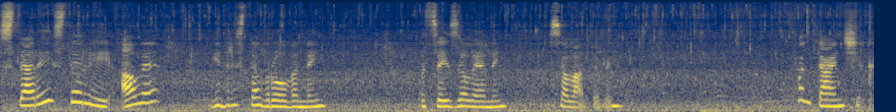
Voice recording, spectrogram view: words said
старий-старий, але відреставрований. Оцей зелений, салатовий. Фонтанчик.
